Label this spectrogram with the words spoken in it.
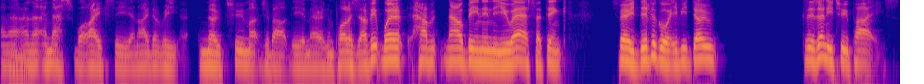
And, I and, and that's what I see. And I don't really know too much about the American politics. I think where have now been in the US, I think it's very difficult if you don't because there's only two parties.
